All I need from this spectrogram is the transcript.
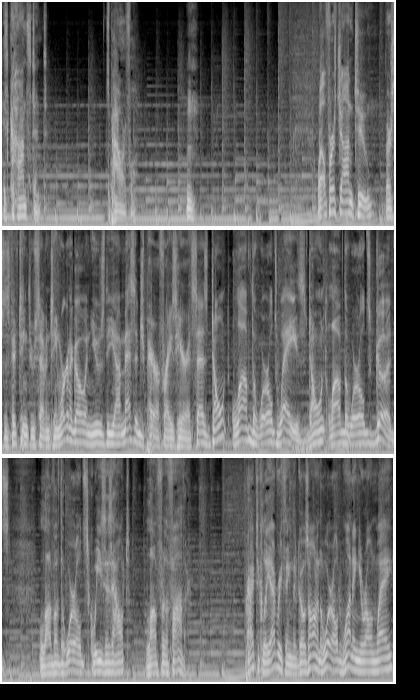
is constant, it's powerful. Hmm. Well, 1 John 2, verses 15 through 17, we're going to go and use the uh, message paraphrase here. It says, Don't love the world's ways, don't love the world's goods. Love of the world squeezes out love for the Father. Practically everything that goes on in the world, wanting your own way,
